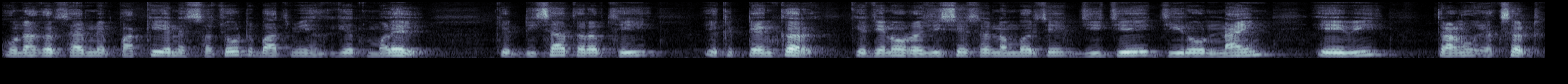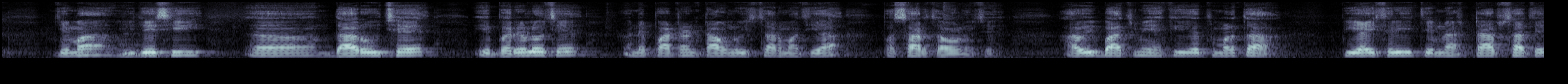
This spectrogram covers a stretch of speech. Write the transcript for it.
ઉનાગર સાહેબને પાકી અને સચોટ બાતમી હકીકત મળેલ કે ડીસા તરફથી એક ટેન્કર કે જેનો રજિસ્ટ્રેશન નંબર છે જીજે જીરો નાઇન એવી ત્રાણું એકસઠ, જેમાં વિદેશી દારૂ છે, એ ભરેલો છે અને પાટણ ટાઉન વિસ્તારમાંથી આ પસાર થવાનો છે. આવી બાતમી હકીકત મળતા પીઆઈ શ્રી તેમના સ્ટાફ સાથે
